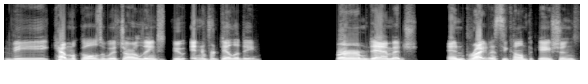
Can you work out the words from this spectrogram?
the chemicals which are linked to infertility, sperm damage, and pregnancy complications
